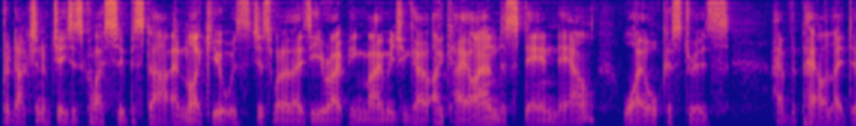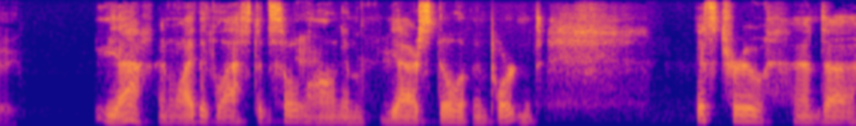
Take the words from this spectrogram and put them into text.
production of Jesus Christ Superstar. And like you, it was just one of those ear opening moments. You go, okay, I understand now why orchestras have the power they do. yeah and why they've lasted so Yeah. long and yeah are still important it's true and uh,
